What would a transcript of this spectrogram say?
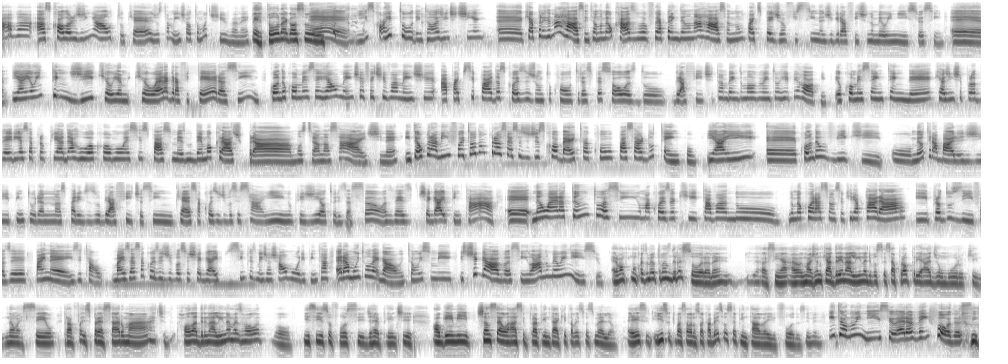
as colors em alto, que é justamente automotiva, né? Apertou o negócio. É, e escorre tudo. Então a gente tinha é, que aprender na raça. Então, no meu caso, eu fui aprendendo na raça. Não participei de oficina de grafite no meu início, assim. É, e aí eu entendi que eu, ia, que eu era grafiteira, assim, quando eu comecei realmente, efetivamente, a participar das coisas junto com outras pessoas do grafite e também do movimento hip hop. Eu comecei a entender que a gente poderia se apropriar da rua como esse espaço mesmo democrático para mostrar nossa arte, né? Então, para mim, foi todo um processo de descoberta com o passar do tempo. E aí, é, quando eu vi que o meu trabalho de pintura nas paredes do grafite, assim, que é essa coisa de você sair não pedir autorização, às vezes chegar e pintar, é, não era tanto assim uma coisa que estava no, no meu coração. Assim, eu queria parar e produzir, fazer painéis e tal. Mas essa coisa de você chegar e simplesmente achar um muro e pintar era muito legal. Então, isso me instigava, assim, lá no meu início. Era uma, uma coisa meio transgressora, né? Assim, eu imagino que a adrenalina de você se apropriar de um muro que não é seu para expressar uma arte, rola adrenalina, mas rola, oh, e se isso fosse de repente alguém me chancelasse para pintar aqui, talvez fosse melhor. É esse, isso que passava na sua cabeça ou você pintava aí, foda-se mesmo? Então, no início era bem foda-se.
